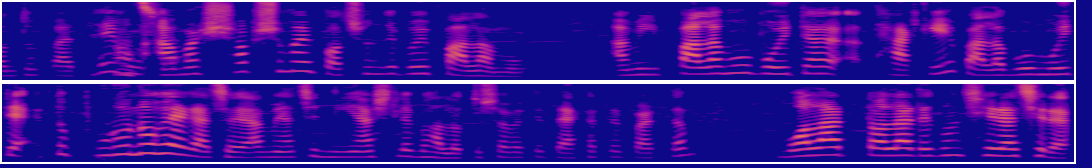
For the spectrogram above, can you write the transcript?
বন্দ্যোপাধ্যায় এবং আচ্ছা। আমার সবসময় পছন্দের বই পালামু। আমি পালামো বইটা থাকে পালামো বইটা এত পুরনো হয়ে গেছে আমি আচ্ছা নিয়ে আসলে ভালো তো সবাইকে দেখাতে পারতাম। মলাট টলাট একদম ছেঁড়া ছেঁড়া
